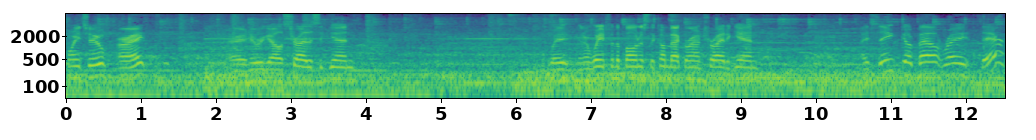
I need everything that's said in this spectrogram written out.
22, all right. All right, here we go. Let's try this again. Wait, gonna wait for the bonus to come back around, try it again. I think about right there.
